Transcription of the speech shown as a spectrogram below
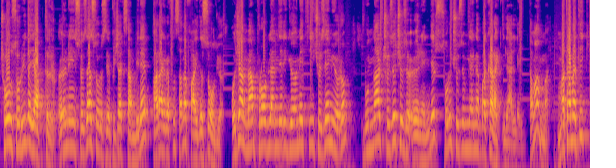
Çoğu soruyu da yaptırır. Örneğin sözel sorusu yapacaksan bile paragrafın sana faydası oluyor. Hocam ben problemleri, geometriyi çözemiyorum. Bunlar çöze çöze öğrenilir. Soru çözümlerine bakarak ilerleyin. Tamam mı? Matematik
